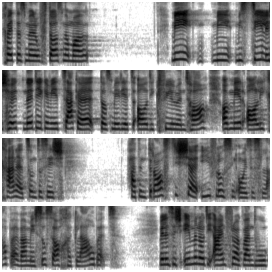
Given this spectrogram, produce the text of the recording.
Ich will, dass wir auf das nochmal. Mein, mein, mein Ziel ist heute nicht irgendwie zu sagen, dass wir jetzt all die Gefühle haben aber wir alle kennen es. Und das ist, hat einen drastischen Einfluss in unser Leben, wenn wir so Sachen glauben. Weil es ist immer noch die eine Frage, wenn du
